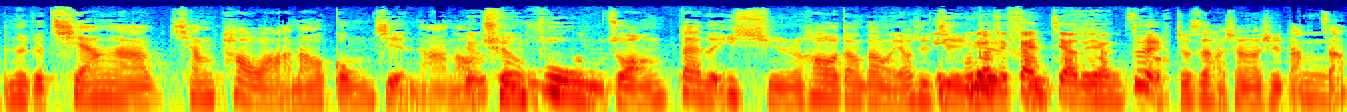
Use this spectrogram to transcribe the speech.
那个枪啊。枪炮啊，然后弓箭啊，然后全副武装，带着一群人浩浩荡荡的要去见岳父，要去干架的样子。对，就是好像要去打仗。嗯、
